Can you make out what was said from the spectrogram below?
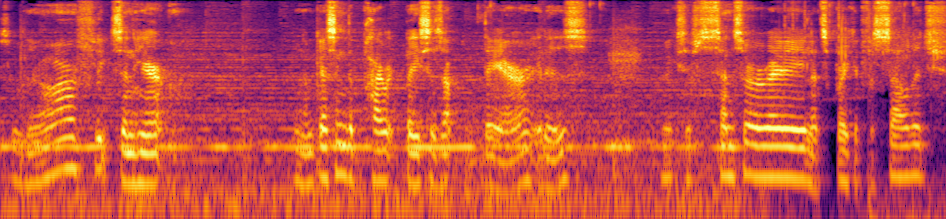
So there are fleets in here. And I'm guessing the pirate base is up there. It is. Makeshift sensor array. Let's break it for salvage.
